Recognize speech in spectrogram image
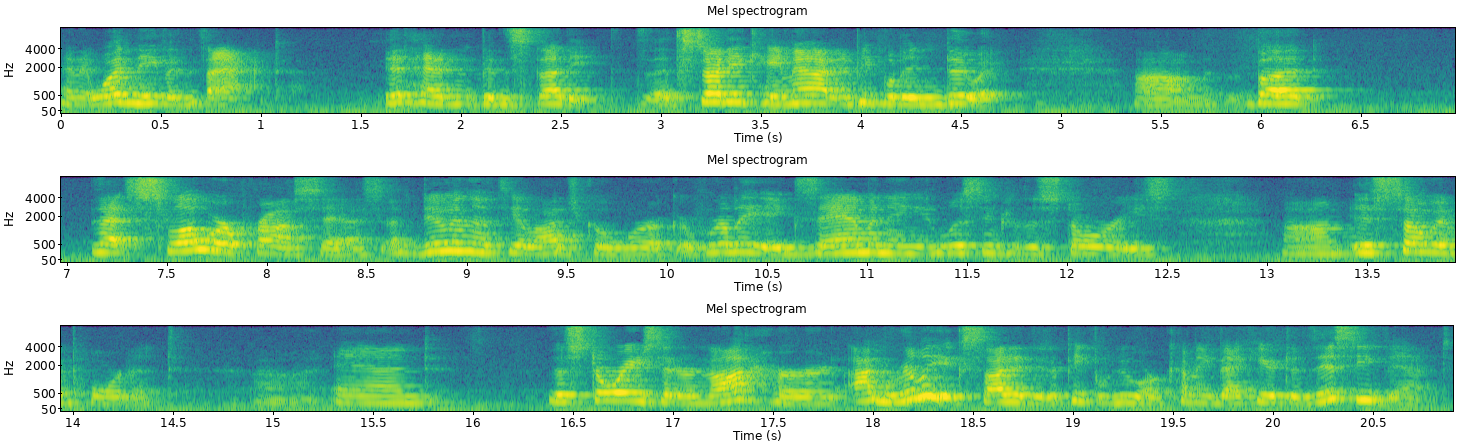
And it wasn't even that. It hadn't been studied. That study came out and people didn't do it. Um, but that slower process of doing the theological work, of really examining and listening to the stories, um, is so important. Uh, and the stories that are not heard, I'm really excited that the people who are coming back here to this event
